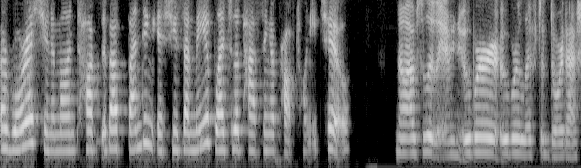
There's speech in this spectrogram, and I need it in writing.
Aurora Schuneman, talks about funding issues that may have led to the passing of Prop 22. No, absolutely. I mean, Uber, Uber, Lyft, and DoorDash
